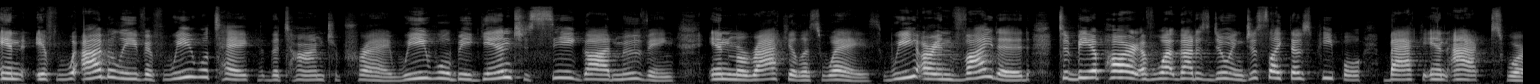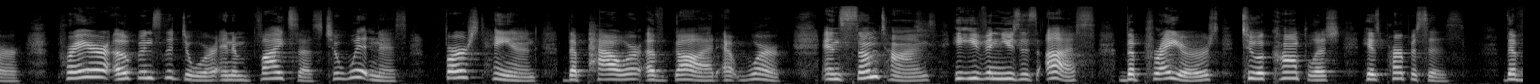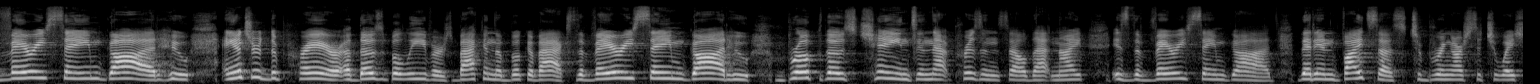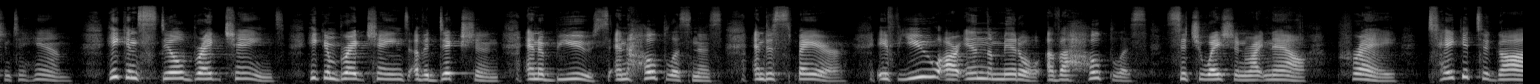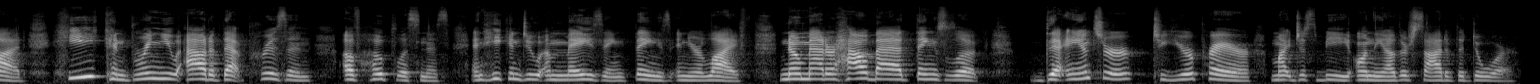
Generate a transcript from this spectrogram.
And if I believe if we will take the time to pray, we will begin to see God moving in miraculous ways. We are invited to be a part of what God is doing, just like those people back in Acts were. Prayer opens the door and invites us to witness firsthand the power of God at work. And sometimes He even uses us, the prayers, to accomplish His purposes. The very same God who answered the prayer of those believers back in the book of Acts, the very same God who broke those chains in that prison cell that night, is the very same God that invites us to bring our situation to Him. He can still break chains. He can break chains of addiction and abuse and hopelessness and despair. If you are in the middle of a hopeless situation right now, pray Take it to God. He can bring you out of that prison of hopelessness, and He can do amazing things in your life. No matter how bad things look, the answer to your prayer might just be on the other side of the door.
